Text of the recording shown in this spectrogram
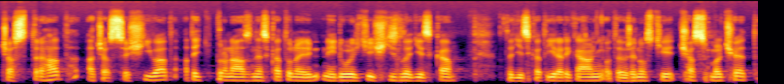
Čas trhat a čas sešívat. A teď pro nás dneska to nejdůležitější z hlediska, z hlediska té radikální otevřenosti. Čas mlčet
